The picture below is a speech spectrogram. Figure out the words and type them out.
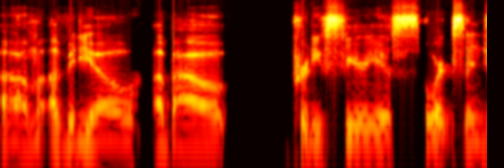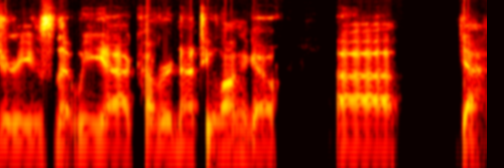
Um, a video about pretty serious sports injuries that we uh, covered not too long ago. Uh, yeah,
